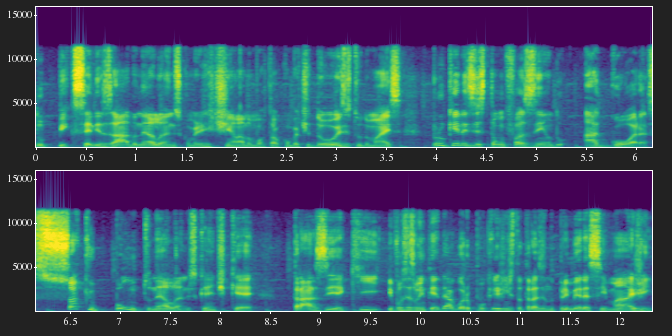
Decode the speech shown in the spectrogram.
do pixelizado, né, Alanis, como a gente tinha lá no Mortal Kombat 2 e tudo mais, para o que eles estão fazendo agora. Só que o ponto, né, Alanis, que a gente quer trazer aqui, e vocês vão entender agora por que a gente está trazendo primeiro essa imagem,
